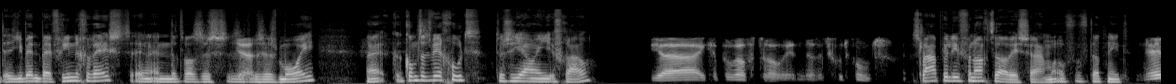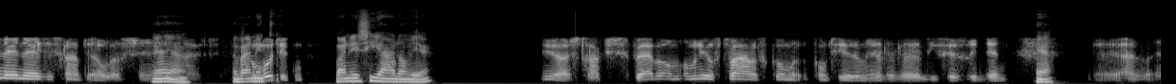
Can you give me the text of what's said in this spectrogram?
je bent bij vrienden geweest en, en dat was dus, Ja. dus, dus mooi. Komt het weer goed tussen jou en je vrouw? Ja, ik heb er wel vertrouwen in dat het goed komt. Slapen jullie vannacht wel weer samen, of, of dat niet? Nee, nee, nee, ze slaapt elders. Ja, ja. En Hoe wanneer, moet het? wanneer zie je haar dan weer? Ja, straks. We hebben om, om een uur of twaalf komt hier een hele eh, lieve vriendin. Ja. eh, aan, eh,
